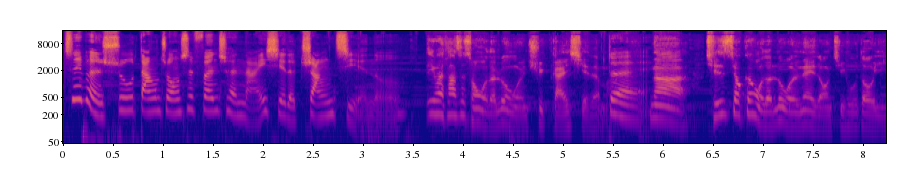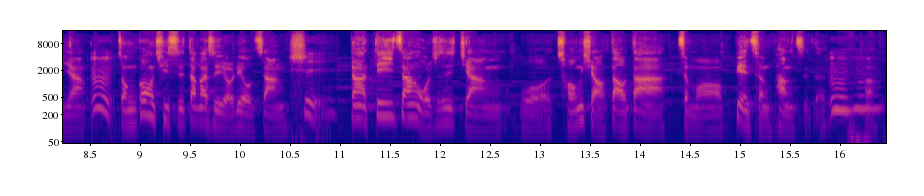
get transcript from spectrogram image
这本书当中是分成哪一些的章节呢？因为它是从我的论文去改写的嘛。对。那其实就跟我的论文内容几乎都一样。嗯。总共其实大概是有六章。是。那第一章我就是讲我从小到大怎么变成胖子的。嗯哼。嗯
